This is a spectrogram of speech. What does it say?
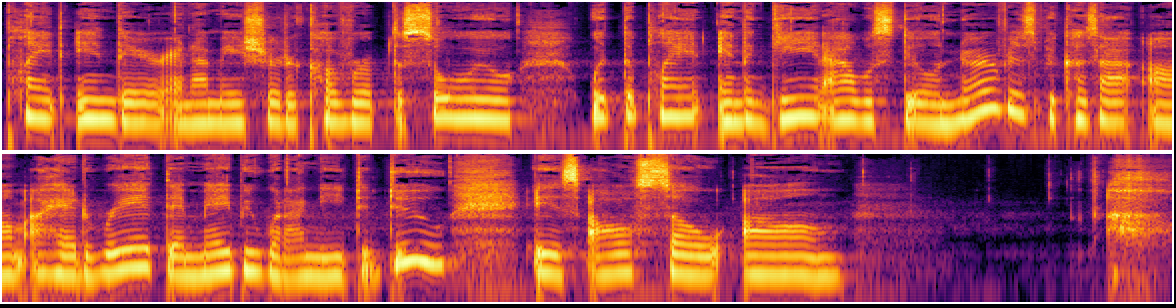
plant in there and I made sure to cover up the soil with the plant. And again, I was still nervous because I, um, I had read that maybe what I need to do is also, um,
